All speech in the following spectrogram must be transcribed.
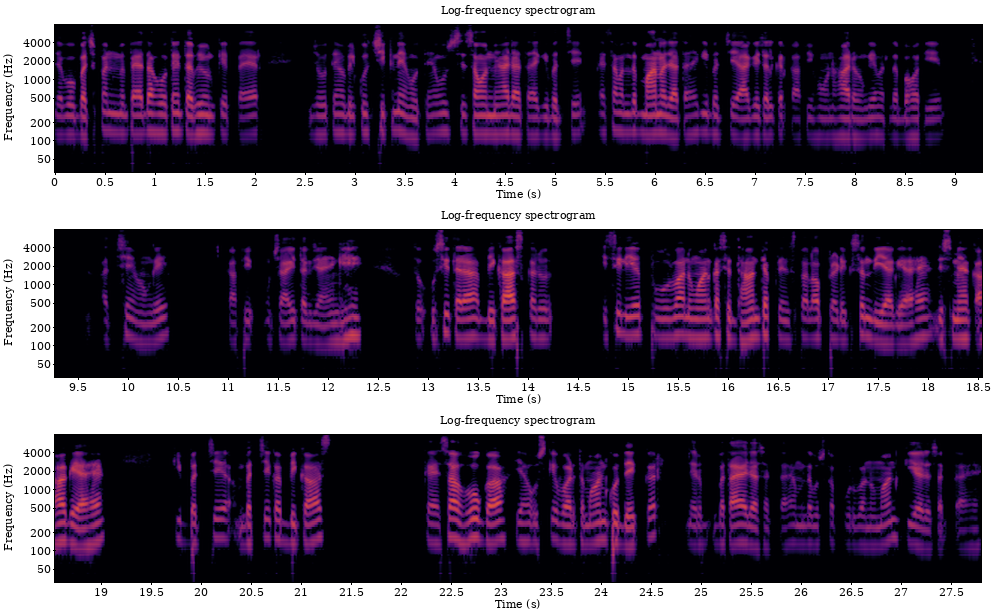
जब वो बचपन में पैदा होते हैं, तभी उनके पैर जो होते हैं वो बिल्कुल चिकने होते हैं। उससे समझ में आ जाता है कि बच्चे, ऐसा मतलब माना जाता है कि बच्चे आगे चलकर काफ़ी होनहार होंगे मतलब बहुत ये अच्छे होंगे, काफ़ी ऊंचाई तक जाएँगे। तो उसी तरह विकास का जो, इसीलिए पूर्वानुमान का सिद्धांत या प्रिंसिपल ऑफ़ प्रडिक्शन दिया गया है, जिसमें कहा गया है कि बच्चे बच्चे का विकास कैसा होगा यह उसके वर्तमान को देखकर बताया जा सकता है मतलब उसका पूर्वानुमान किया जा सकता है।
